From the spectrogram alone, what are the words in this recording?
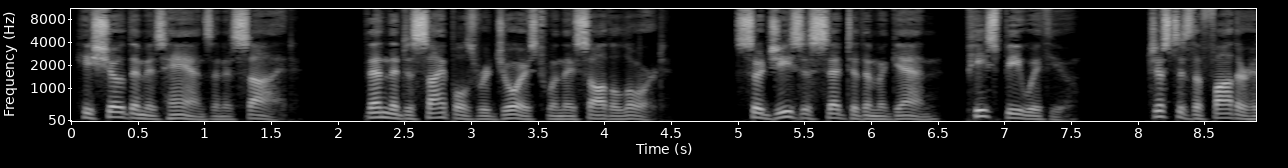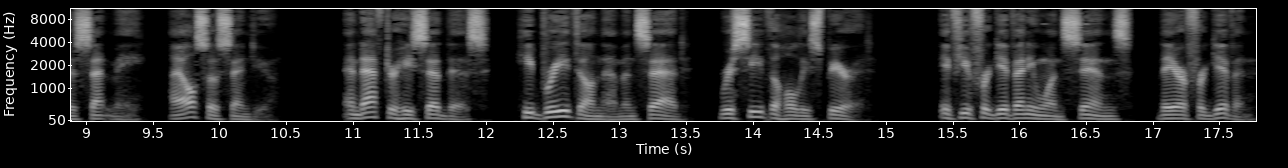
he showed them his hands and his side. Then the disciples rejoiced when they saw the Lord. So Jesus said to them again, Peace be with you. Just as the Father has sent me, I also send you. And after he said this, he breathed on them and said, Receive the Holy Spirit. If you forgive anyone's sins, they are forgiven,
